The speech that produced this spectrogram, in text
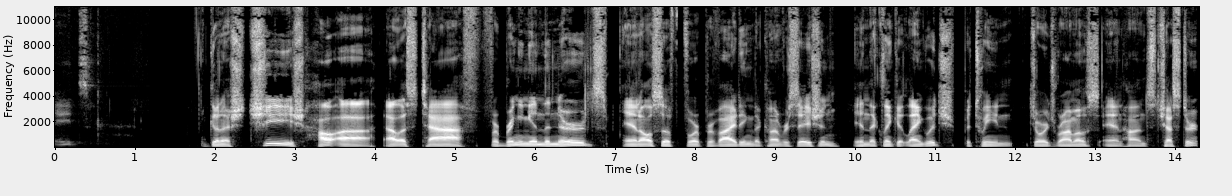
eight. Gunash Cheesh, Ha'a, Alice Taff for bringing in the nerds and also for providing the conversation in the Tlingit language between George Ramos and Hans Chester.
